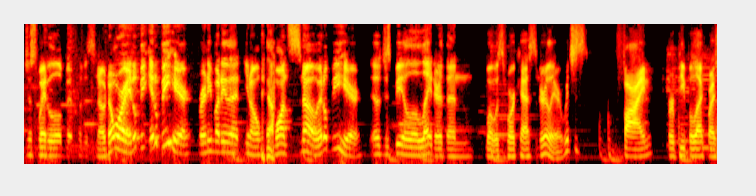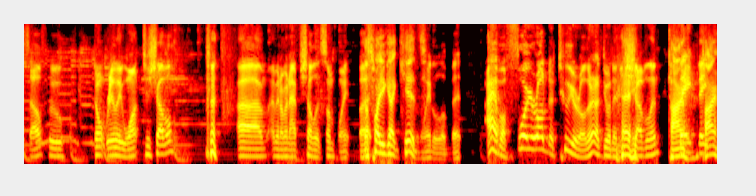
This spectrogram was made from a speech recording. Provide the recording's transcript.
Just wait a little bit for the snow. Don't worry, it'll be it'll be here for anybody that you know Yeah. wants snow. It'll be here. It'll just be a little later than what was forecasted earlier, which is fine for people like myself who don't really want to shovel. um, I mean, I'm gonna have to shovel at some point, but that's why you got kids. wait a little bit. I have a four year old and a two year old. They're not doing any Hey. shoveling. Time, They- they- time,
